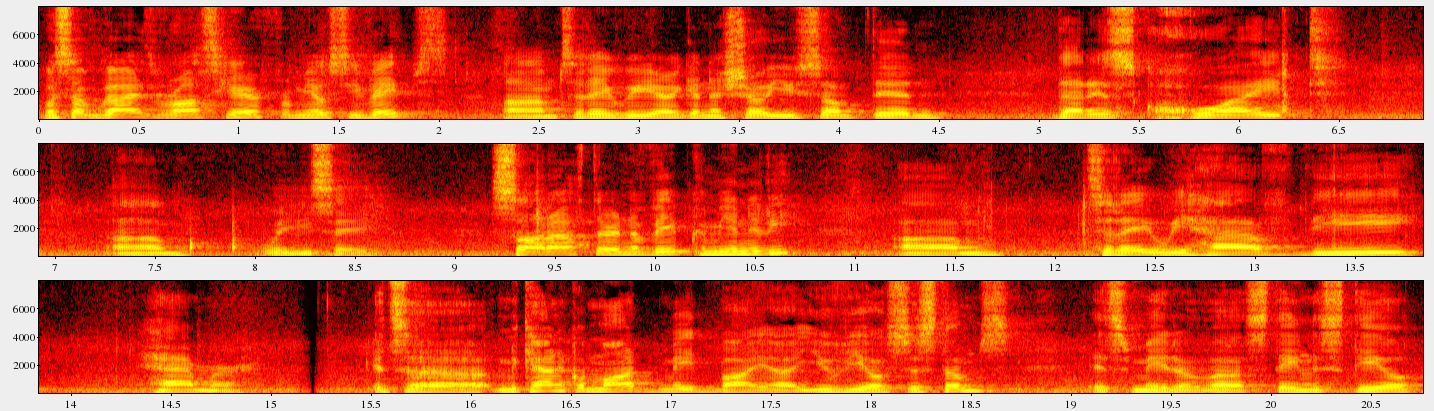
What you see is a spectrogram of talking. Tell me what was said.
What's up guys, Ross here from Yosi Vapes. Um, today we are gonna show you something that is quite, um, what do you say, sought after in the vape community. Um, today we have the Hammer. It's a mechanical mod made by uh, UVO Systems. It's made of uh, stainless steel,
